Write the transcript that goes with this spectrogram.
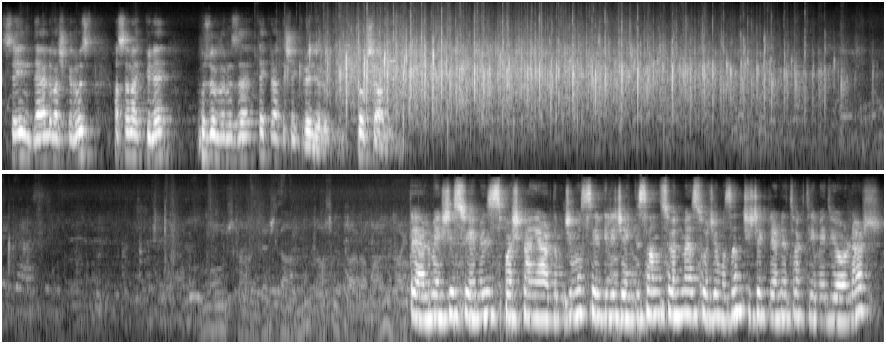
Sayın değerli başkanımız Hasan Akgün'e huzurlarınıza tekrar teşekkür ediyorum. Çok sağ olun. Değerli meclis üyemiz, başkan yardımcımız sevgili Cengizhan Sönmez hocamızın çiçeklerini takdim ediyorlar.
